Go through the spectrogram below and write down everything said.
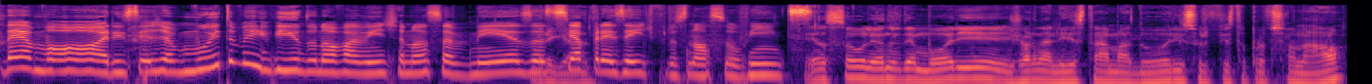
Demore, seja muito bem-vindo novamente à nossa mesa. Obrigado. Se apresente para os nossos ouvintes. Eu sou o Leandro Demore, jornalista amador e surfista profissional,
